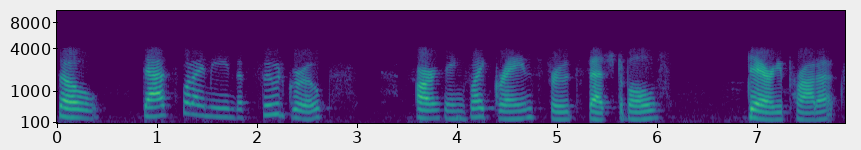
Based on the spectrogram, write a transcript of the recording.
So that's what I mean. The food groups are things like grains, fruits, vegetables, dairy products,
